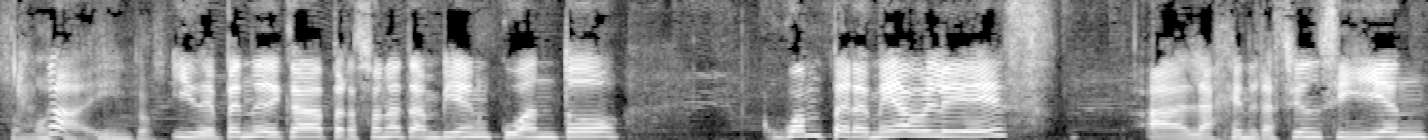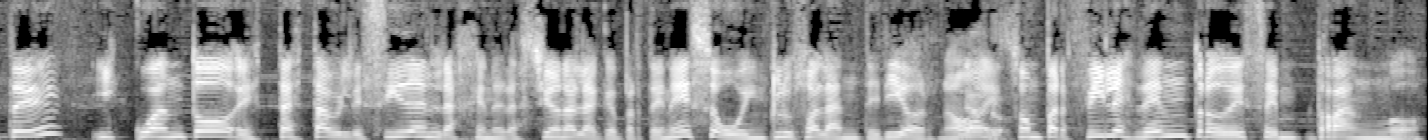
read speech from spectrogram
Somos No, y- distintos. Y, depende de cada persona también cuánto, cuán permeable es a la generación siguiente y cuánto está establecida en la generación a la que pertenece o incluso a la anterior, ¿no? Claro. Son perfiles dentro de ese rango.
